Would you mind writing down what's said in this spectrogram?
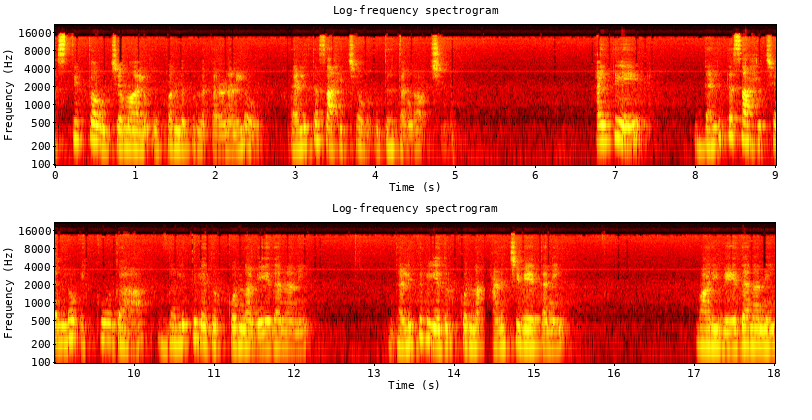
అస్తిత్వ ఉద్యమాలు ఊపందుకున్న తరుణంలో దళిత సాహిత్యం ఉధృతంగా వచ్చింది. అయితే దళిత సాహిత్యంలో ఎక్కువగా దళితులు ఎదుర్కొన్న వేదనని దళితులు ఎదుర్కొన్న అణచివేతని వారి వేదనని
